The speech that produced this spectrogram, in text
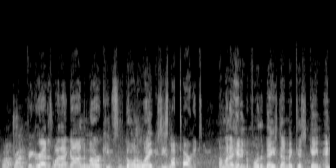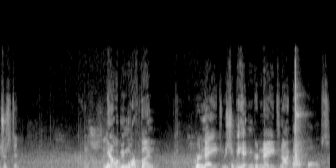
What I'm trying to figure out is why that guy in the mower keeps going away because he's my target. I'm going to hit him before the day's done, make this game interesting. You know what would be more fun? Grenades. We should be hitting grenades, not golf balls.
